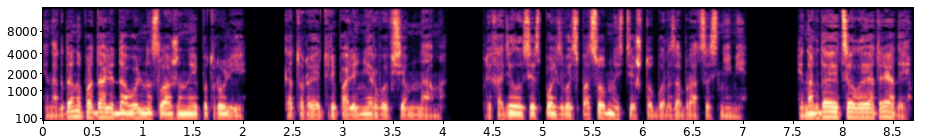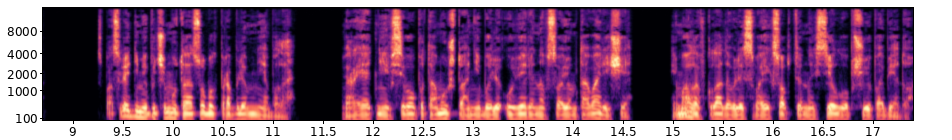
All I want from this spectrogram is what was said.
Иногда нападали довольно слаженные патрули, которые трепали нервы всем нам. Приходилось использовать способности, чтобы разобраться с ними. Иногда и целые отряды. С последними почему-то особых проблем не было. Вероятнее всего потому, что они были уверены в своем товарище и мало вкладывали своих собственных сил в общую победу.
